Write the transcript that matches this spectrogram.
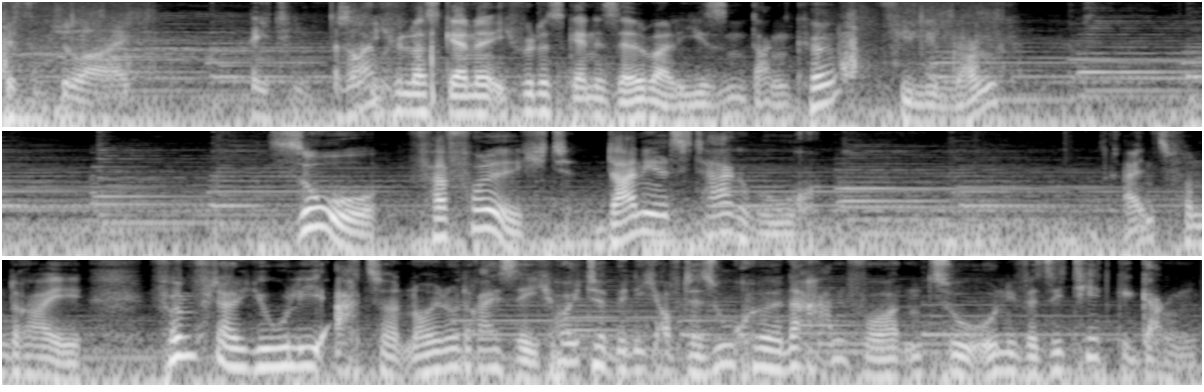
5th of July, 18. As I Ich will das gerne, ich würde es gerne selber lesen. Danke. Vielen Dank. So, verfolgt. Daniels Tagebuch. Eins von drei. 5. Juli 1839. Heute bin ich auf der Suche nach Antworten zur Universität gegangen.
